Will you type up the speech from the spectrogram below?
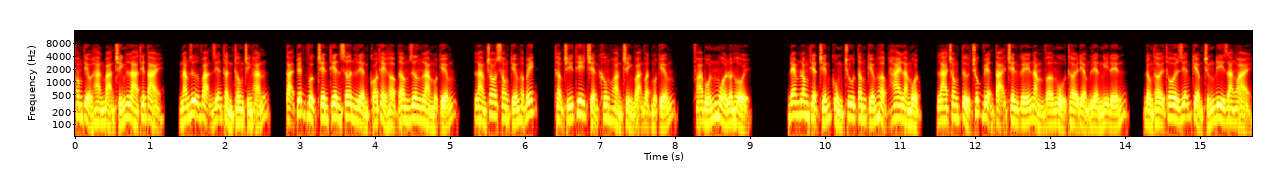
Phong tiểu hàn bản chính là thiên tài nắm giữ vạn diễn thần thông chính hắn tại tuyết vực trên thiên sơn liền có thể hợp âm dương làm một kiếm làm cho song kiếm hợp bích, thậm chí thi triển không hoàn chỉnh vạn vật một kiếm phá bốn mùa luân hồi đem long thiệt chiến cùng chu tâm kiếm hợp hai là một, là trong tử trúc viện tại trên ghế nằm vờ ngủ thời điểm liền nghĩ đến, đồng thời thôi diễn kiểm chứng đi ra ngoài.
